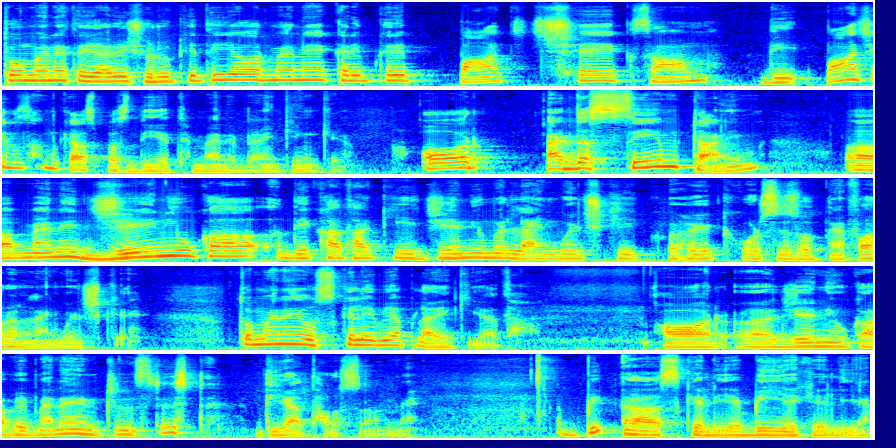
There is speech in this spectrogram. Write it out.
तो मैंने तैयारी शुरू की थी और मैंने करीब करीब पाँच छः एग्ज़ाम दी, पाँच एग्ज़ाम के आसपास दिए थे मैंने बैंकिंग के। और एट द सेम टाइम मैंने जेएनयू का देखा था कि जेएनयू में लैंग्वेज की कोर्सेज होते हैं फॉरेन लैंग्वेज के। तो मैंने उसके लिए भी अप्लाई किया था। और जेएनयू का भी मैंने एंट्रेंस टेस्ट दिया था उस समय में। इसके लिए बीए के लिए।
